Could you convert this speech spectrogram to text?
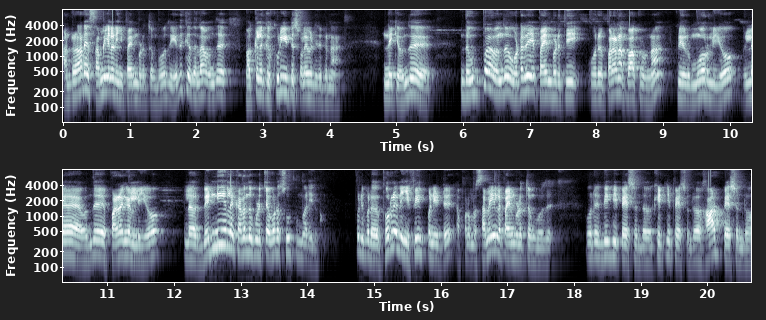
அன்றாட சமையலை நீங்கள் பயன்படுத்தும் போது எதுக்கு இதெல்லாம் வந்து மக்களுக்கு குறியிட்டு சொல்ல வேண்டியிருக்குன்னா இன்றைக்கி வந்து இந்த உப்பை வந்து உடனே பயன்படுத்தி ஒரு பலனை பார்க்கணுன்னா இப்படி ஒரு மோர்லேயோ இல்லை வந்து பழங்கள்லேயோ இல்லை ஒரு வெந்நீரில் கலந்து குடித்தா கூட சூப்பு மாதிரி இருக்கும். இப்படிப்பட்ட பொருளை நீங்கள் ஃபீல் பண்ணிவிட்டு அப்புறம் நம்ம சமையலில் பயன்படுத்தும் போது ஒரு பிபி பேஷண்ட்டோ கிட்னி பேஷண்ட்டோ ஹார்ட் பேஷண்ட்டோ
